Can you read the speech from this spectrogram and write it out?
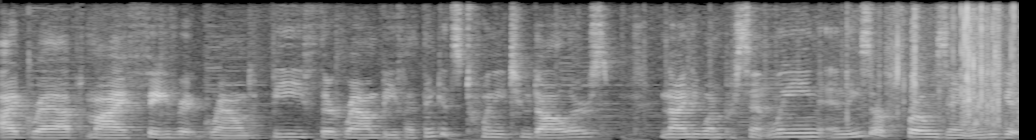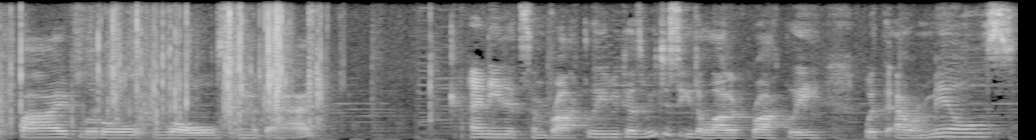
I grabbed my favorite ground beef. Their ground beef, I think it's $22, 91% lean, and these are frozen, and you get five little rolls in the bag. I needed some broccoli because we just eat a lot of broccoli with our meals.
